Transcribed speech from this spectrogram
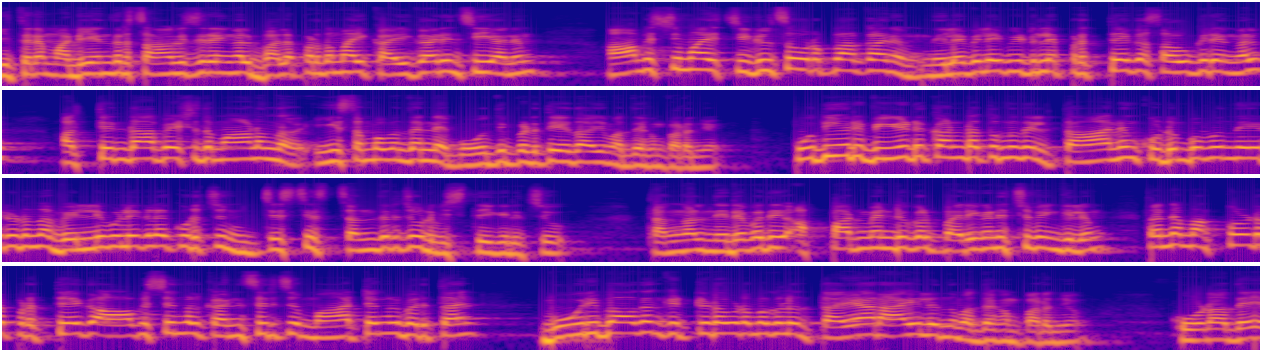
ഇത്തരം അടിയന്തര സാഹചര്യങ്ങൾ ഫലപ്രദമായി കൈകാര്യം ചെയ്യാനും ആവശ്യമായ ചികിത്സ ഉറപ്പാക്കാനും നിലവിലെ വീട്ടിലെ പ്രത്യേക സൗകര്യങ്ങൾ അത്യന്താപേക്ഷിതമാണെന്ന് ഈ സംഭവം തന്നെ ബോധ്യപ്പെടുത്തിയതായും അദ്ദേഹം പറഞ്ഞു. പുതിയൊരു വീട് കണ്ടെത്തുന്നതിൽ താനും കുടുംബവും നേരിടുന്ന വെല്ലുവിളികളെക്കുറിച്ചും ജസ്റ്റിസ് ചന്ദ്രചൂഡ് വിശദീകരിച്ചു. തങ്ങൾ നിരവധി അപ്പാർട്ട്മെന്റുകൾ പരിഗണിച്ചുവെങ്കിലും തന്റെ മക്കളുടെ പ്രത്യേക ആവശ്യങ്ങൾക്കനുസരിച്ച് മാറ്റങ്ങൾ വരുത്താൻ ഭൂരിഭാഗം കെട്ടിട ഉടമകളും തയ്യാറായില്ലെന്നും അദ്ദേഹം പറഞ്ഞു. കൂടാതെ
